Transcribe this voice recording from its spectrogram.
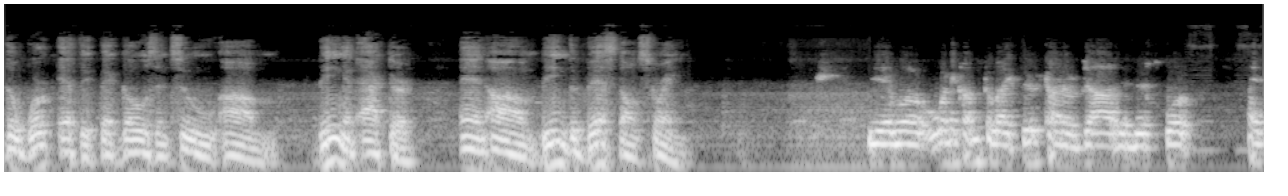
the work ethic that goes into um being an actor and um being the best on screen Yeah, well, when it comes to like this kind of job in this sport, it,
